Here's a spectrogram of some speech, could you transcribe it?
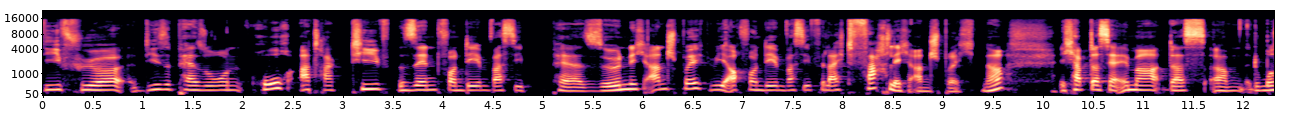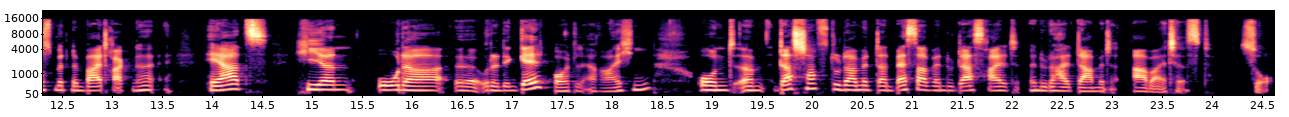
die für diese Person hoch attraktiv sind von dem, was sie persönlich anspricht, wie auch von dem, was sie vielleicht fachlich anspricht. Ne? Ich habe das ja immer, dass ähm, du musst mit einem Beitrag ne, Herz, Hirn oder, äh, oder den Geldbeutel erreichen. Und ähm, das schaffst du damit dann besser, wenn du das halt, wenn du da halt damit arbeitest. So.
